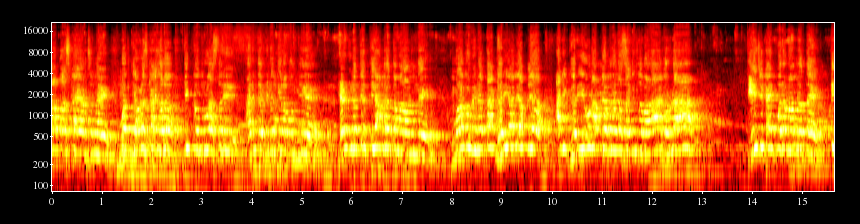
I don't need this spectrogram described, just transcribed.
आम्हाला पास काय अडचण नाही. मग त्यावेळेस काय झालं? ती कंदरू असतरी आणि त्या विनंतीला बोलतीये. हे विनंती ती अमृता मला आणून दे. मग विनंता घरी आली आपल्या आणि घरी येऊन आपल्या मुलाला सांगितलं बाळा गरुडा ते जे काही परमामृत आहे ते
